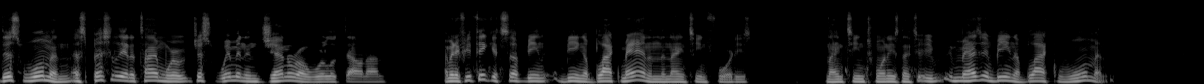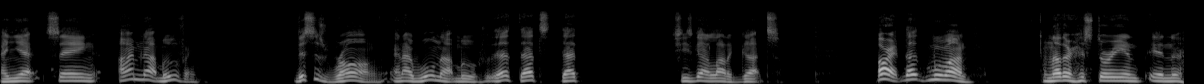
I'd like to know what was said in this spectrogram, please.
this woman, especially at a time where just women in general were looked down on. I mean, if you think it's of being being a black man in the 1940s, 1920s, 19, imagine being a black woman and yet saying, "I'm not moving. This is wrong, and I will not move." That that's that. She's got a lot of guts. All right, let's move on another historian in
